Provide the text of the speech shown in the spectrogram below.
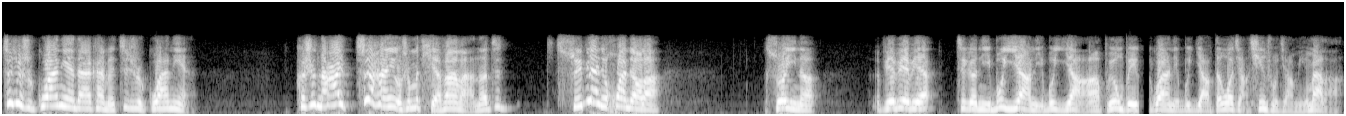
这就是观念，大家看没？这就是观念。可是哪这还有什么铁饭碗呢？这随便就换掉了。所以呢，别别别，这个你不一样，你不一样啊！不用悲观，你不一样。等我讲清楚、讲明白了啊。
